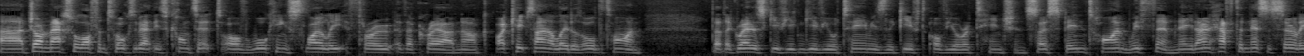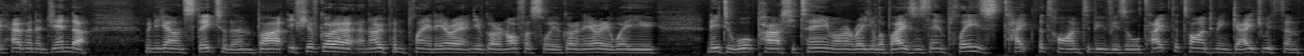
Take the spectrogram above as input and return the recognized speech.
Uh, John Maxwell often talks about this concept of walking slowly through the crowd. Now, I keep saying to leaders all the time that the greatest gift you can give your team is the gift of your attention. So spend time with them. Now, you don't have to necessarily have an agenda when you go and speak to them, but if you've got a, an open plan area and you've got an office or you've got an area where you need to walk past your team on a regular basis, then please take the time to be visible. Take the time to engage with them.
